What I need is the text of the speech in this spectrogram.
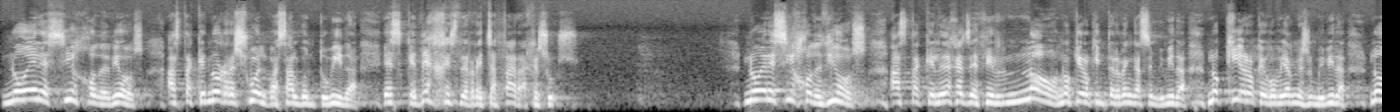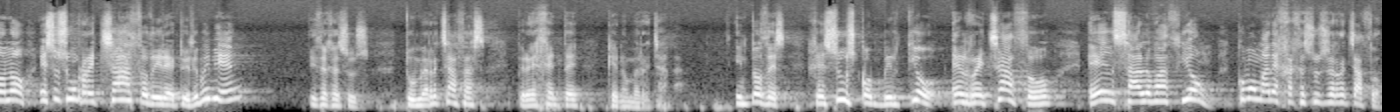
No eres hijo de Dios hasta que no resuelvas algo en tu vida. Es que dejes de rechazar a Jesús. No eres hijo de Dios hasta que le dejes de decir, no, no quiero que intervengas en mi vida, no quiero que gobiernes en mi vida. No, no, eso es un rechazo directo. Y dice, muy bien, dice Jesús, tú me rechazas, pero hay gente que no me rechaza. Entonces Jesús convirtió el rechazo en salvación. ¿Cómo maneja Jesús el rechazo?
